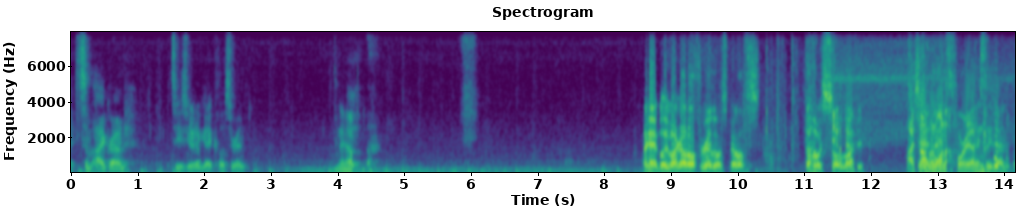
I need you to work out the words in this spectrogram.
Get some high ground. It's easier to get closer in. Yeah. I can't believe I got all three of those kills. That was so Yeah. lucky. I softened Yeah, one nice. up for you. Nicely done.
